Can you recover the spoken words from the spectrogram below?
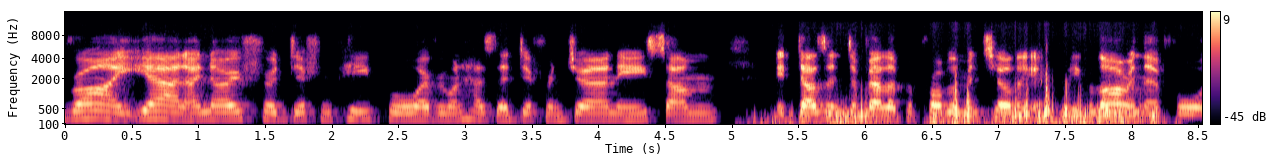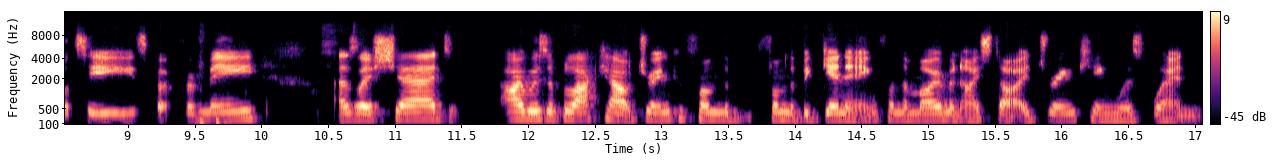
right yeah and i know for different people everyone has their different journey some it doesn't develop a problem until they people are in their 40s but for me as i shared i was a blackout drinker from the from the beginning from the moment i started drinking was when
